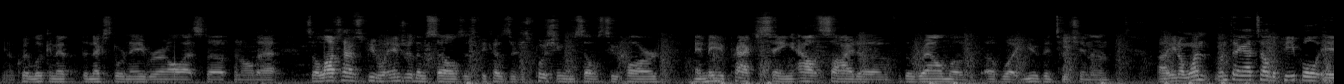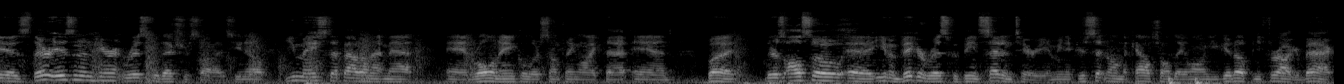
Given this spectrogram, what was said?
You know, quit looking at the next door neighbor and all that stuff and all that. So a lot of times when people injure themselves, it's because they're just pushing themselves too hard and maybe practicing outside of the realm of, of what you've been teaching them. Uh, you know, one, one thing I tell the people is there is an inherent risk with exercise. You know, you may step out on that mat and roll an ankle or something like that, and but there's also an even bigger risk with being sedentary. I mean, if you're sitting on the couch all day long, you get up and you throw out your back.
